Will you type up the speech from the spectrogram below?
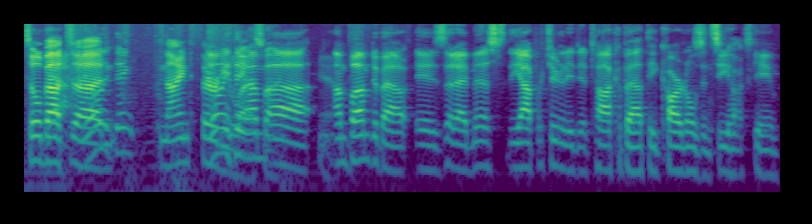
Till about Yeah, the uh, only thing- nine The only thing I'm uh, Yeah. I'm bummed about is that I missed the opportunity to talk about the Cardinals and Seahawks game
